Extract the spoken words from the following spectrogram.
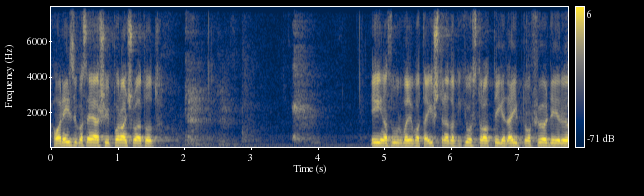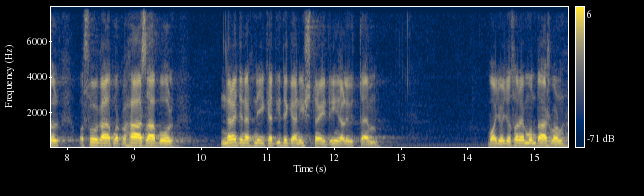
Ha nézzük az első parancsolatot, én az Úr vagyok, a te Istened, aki kiosztalak téged Egyiptom földéről, a szolgálatnak a házából, ne legyenek néked idegen isteneid én előttem. Vagy, hogy az aremondásban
